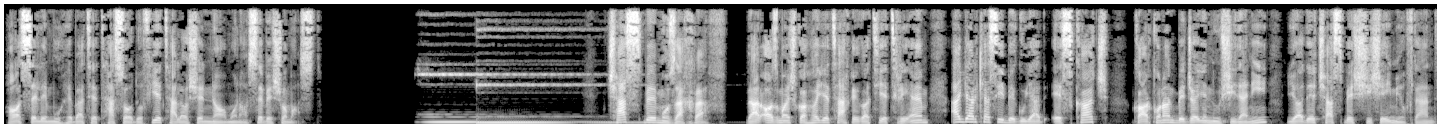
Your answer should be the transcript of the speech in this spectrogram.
حاصل موهبت تصادفی تلاش نامناسب شماست. چسب مزخرف در آزمایشگاه های تحقیقاتی 3M اگر کسی بگوید اسکاچ کارکنان به جای نوشیدنی یاد چسب شیشه‌ای میافتند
